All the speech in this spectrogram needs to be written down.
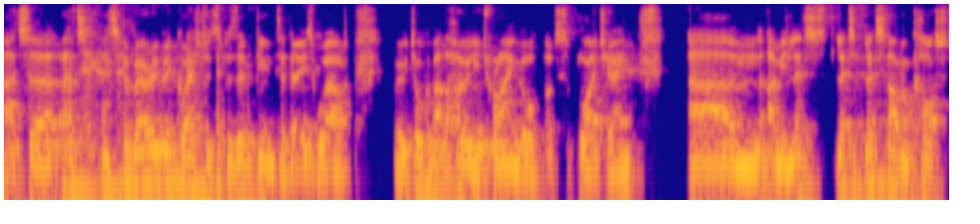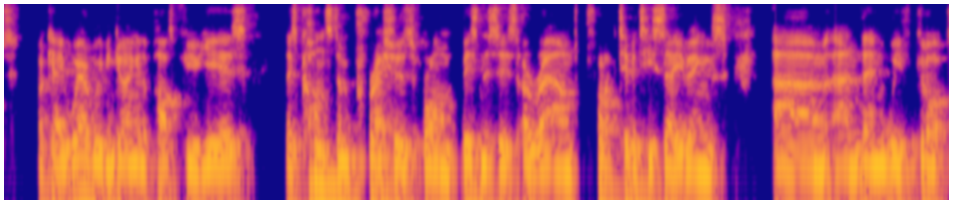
That's a, that's, that's a very big question, specifically in today's world, where we talk about the holy triangle of supply chain. Um, I mean, let's let's let's start on cost. Okay, where have we been going in the past few years? There's constant pressures from businesses around productivity savings, um, and then we've got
